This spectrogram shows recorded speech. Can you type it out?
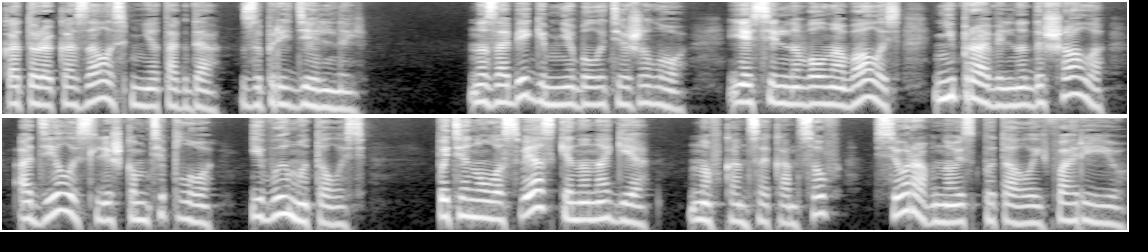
которая казалась мне тогда запредельной. На забеге мне было тяжело — я сильно волновалась, неправильно дышала, оделась слишком тепло и вымоталась. Потянула связки на ноге, но в конце концов все равно испытала эйфорию.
